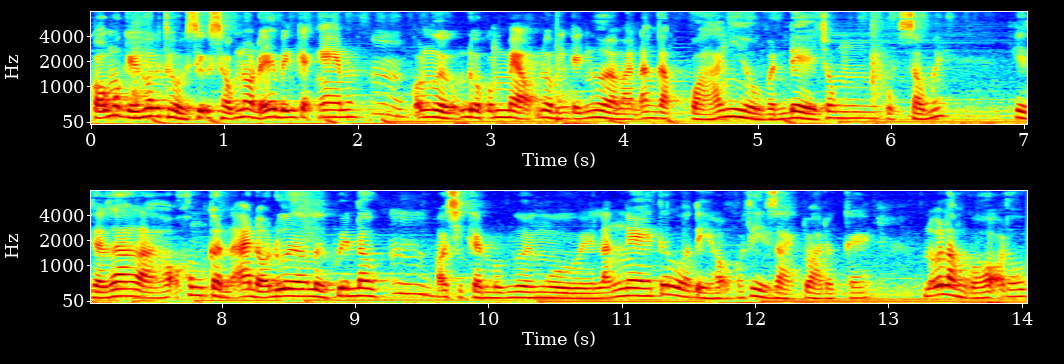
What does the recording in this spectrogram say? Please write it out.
có một cái hơi thở sự sống nào đấy ở bên cạnh em thôi ừ. con người cũng được con mèo cũng được những cái người mà đang gặp quá nhiều vấn đề trong cuộc sống ấy thì thật ra là họ không cần ai đó đưa ra lời khuyên đâu ừ. họ chỉ cần một người ngồi lắng nghe tức là để họ có thể giải tỏa được cái nỗi lòng của họ thôi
